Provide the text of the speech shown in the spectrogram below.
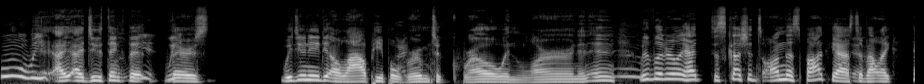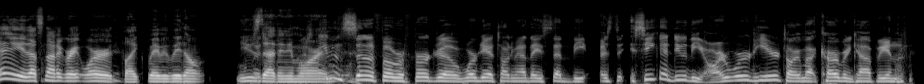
we I, I do think that we- we- there's we do need to allow people room to grow and learn. And, and mm. we literally had discussions on this podcast Yeah. about like, hey, that's not a great word. Like maybe we don't use Which- that anymore. And- even Cinepho referred to a word you have talking about. They said the is, the, is he going to do the R word here? Talking about carbon copy and.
